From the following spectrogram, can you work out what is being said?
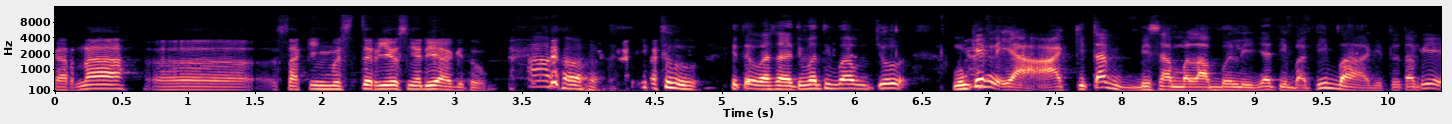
karena uh, saking misteriusnya dia gitu. Ah, itu itu bahasa tiba-tiba muncul. Mungkin ya kita bisa melabelinya tiba-tiba gitu, tapi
